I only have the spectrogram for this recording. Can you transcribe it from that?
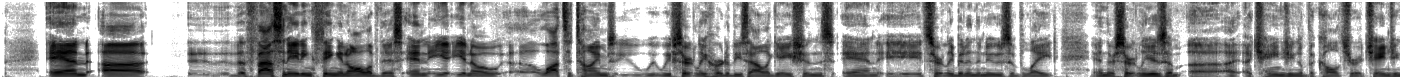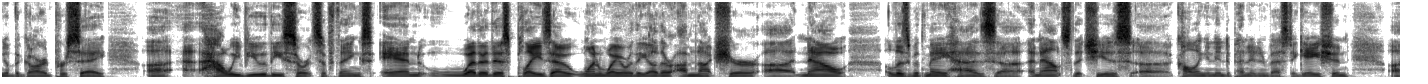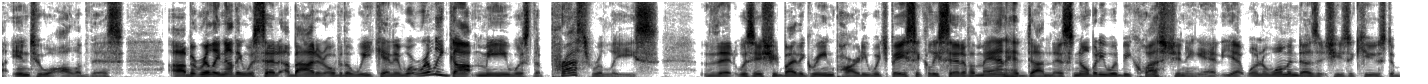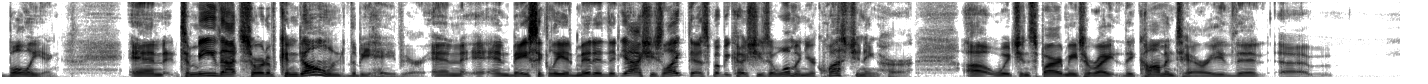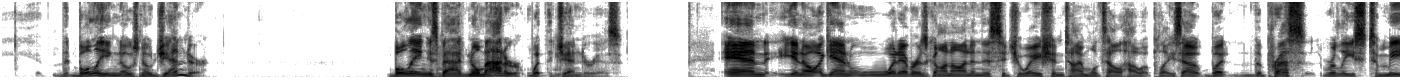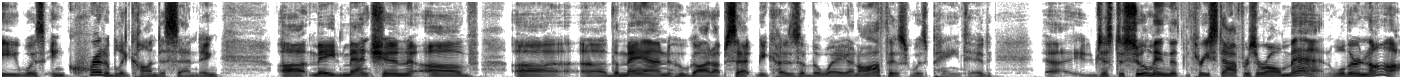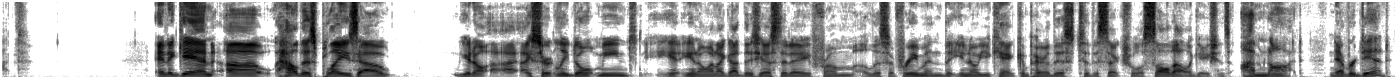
And uh, the fascinating thing in all of this, and you, know, uh, lots of times we, have certainly heard of these allegations, and it's certainly been in the news of late. And there certainly is a, a, a changing of the culture, a changing of the guard per se, uh, how we view these sorts of things, and whether this plays out one way or the other, I'm not sure. Uh, now. Elizabeth May has uh, announced that she is uh, calling an independent investigation uh, into all of this. Uh, but really, nothing was said about it over the weekend. And what really got me was the press release that was issued by the Green Party, which basically said if a man had done this, nobody would be questioning it. Yet when a woman does it, she's accused of bullying. And to me, that sort of condoned the behavior and and basically admitted that yeah, she's like this, but because she's a woman, you're questioning her uh, which inspired me to write the commentary that uh, that bullying knows no gender. Bullying is bad no matter what the gender is. And, you know, again, whatever has gone on in this situation, time will tell how it plays out. But the press release to me was incredibly condescending, uh, made mention of uh, uh, the man who got upset because of the way an office was painted uh, just assuming that the three staffers are all men. Well, they're not. And again, uh, how this plays out, you know, I, I, certainly don't mean, you know, and I got this yesterday from Alyssa Freeman that, you know, you can't compare this to the sexual assault allegations. I'm not. Never did.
